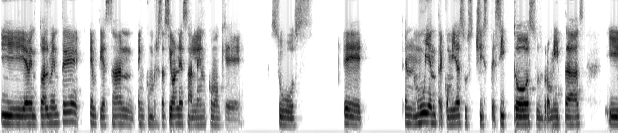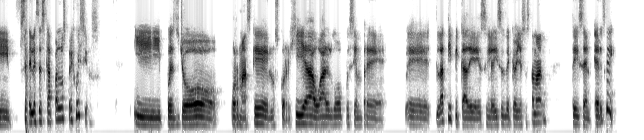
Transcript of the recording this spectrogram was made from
y eventualmente empiezan en conversaciones, salen como que sus, eh, en muy entre comillas, sus chistecitos, sus bromitas, y se les escapan los prejuicios. Y pues yo, por más que los corregía o algo, pues siempre eh, la típica de si le dices de que, oye, eso está mal, te dicen, eres gay.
